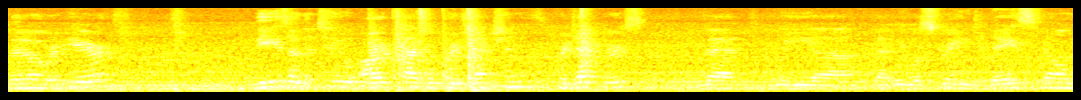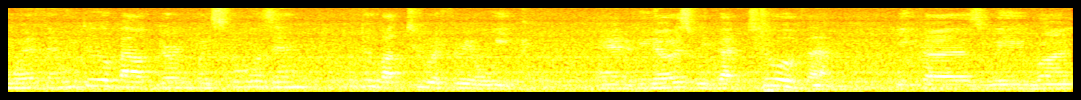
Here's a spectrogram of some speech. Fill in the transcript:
Then over here, these are the two archival projections projectors that we uh, that we will screen today's film with, and we do about during when school is in, we'll do about two or three a week. And if you notice, we've got two of them because we run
